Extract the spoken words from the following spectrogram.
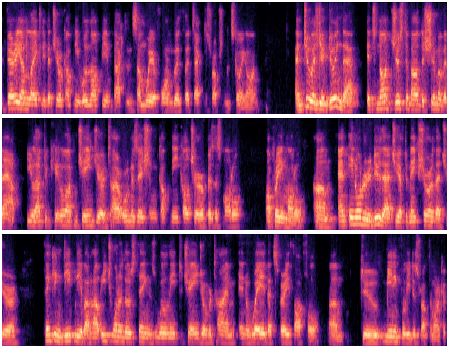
very unlikely that your company will not be impacted in some way or form with a tech disruption that's going on. And two, as you're doing that, it's not just about the shim of an app. You'll have to go out and change your entire organization, company, culture, business model. operating model. Um, and in order to do that, you have to make sure that you're thinking deeply about how each one of those things will need to change over time in a way that's very thoughtful um, to meaningfully disrupt the market.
